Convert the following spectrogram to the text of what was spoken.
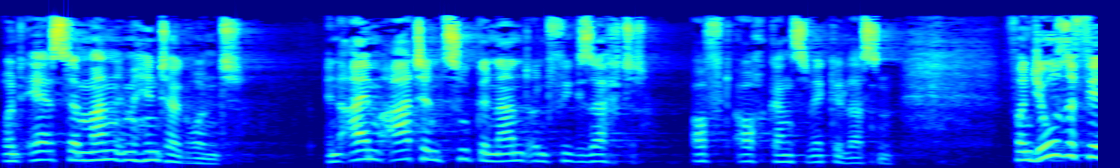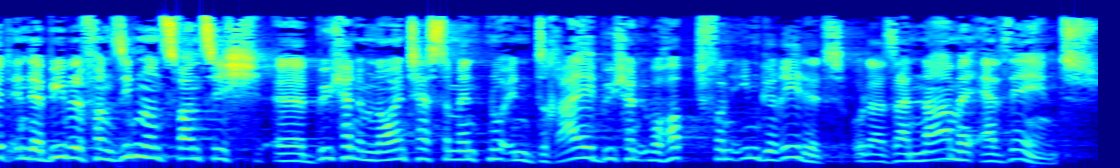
und er ist der Mann im Hintergrund. In einem Atemzug genannt und wie gesagt oft auch ganz weggelassen. Von Josef wird in der Bibel von 27 äh, Büchern im Neuen Testament nur in drei Büchern überhaupt von ihm geredet oder sein Name erwähnt.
